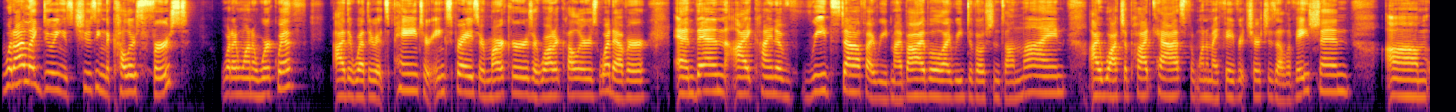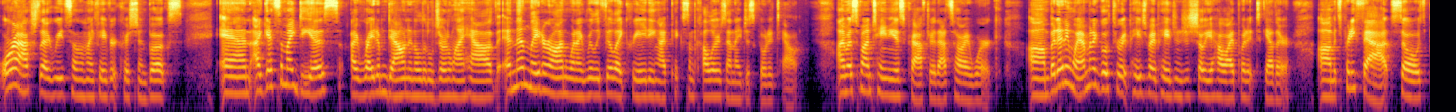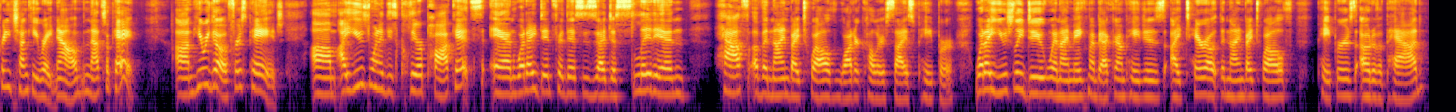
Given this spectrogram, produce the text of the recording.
what I like doing is choosing the colors first, what I want to work with either whether it's paint or ink sprays or markers or watercolors, whatever. And then I kind of read stuff. I read my Bible, I read devotions online, I watch a podcast from one of my favorite churches, Elevation. Um, or actually, I read some of my favorite Christian books and I get some ideas. I write them down in a little journal I have. And then later on, when I really feel like creating, I pick some colors and I just go to town. I'm a spontaneous crafter. That's how I work. Um, but anyway, I'm going to go through it page by page and just show you how I put it together. Um, it's pretty fat, so it's pretty chunky right now, and that's okay. Um, here we go, first page. Um, I used one of these clear pockets, and what I did for this is I just slid in half of a 9 by 12 watercolor size paper. What I usually do when I make my background pages, I tear out the 9 by 12 papers out of a pad,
